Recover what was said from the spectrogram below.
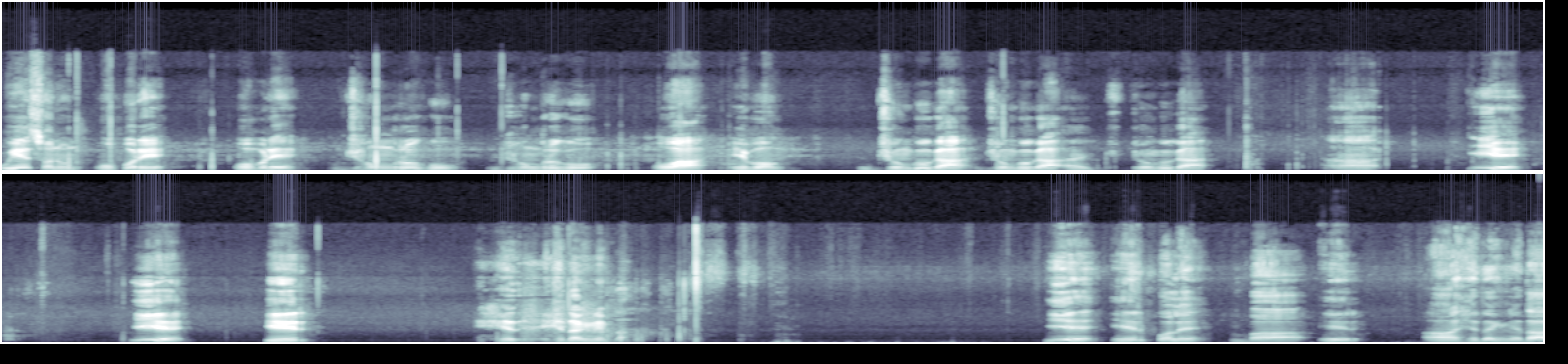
উয়েসনুন ওপরে ওপরে ঝংরগু ঝংরগু ওয়া এবং ঝুঙ্গুগা ঝুঙ্গুগা ঝুঙ্গুগা ইয়ে ইয়ে এর হে- হেদাংনেবদা ইয়ে এর ফলে বা এর হেদাং নেদা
